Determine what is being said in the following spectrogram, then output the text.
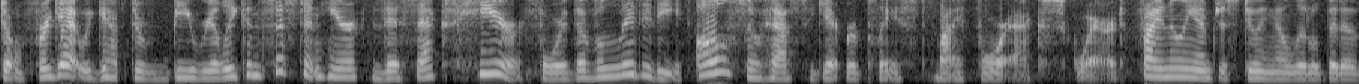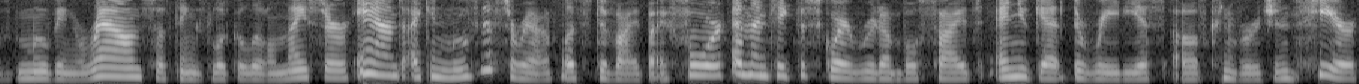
don't forget, we have to be really consistent here. This x here for the validity also has to get replaced by 4x squared. Finally, I'm just doing a little bit of moving around so things look a little nicer. And I can move this around. Let's divide by 4 and then take the square root on both sides and you get the radius of convergence here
